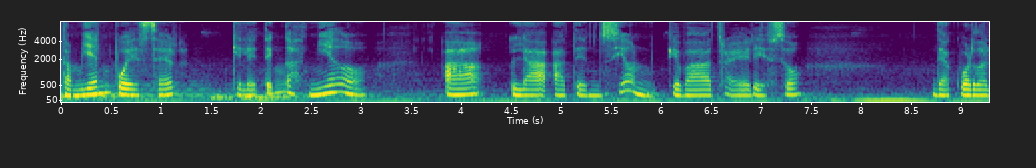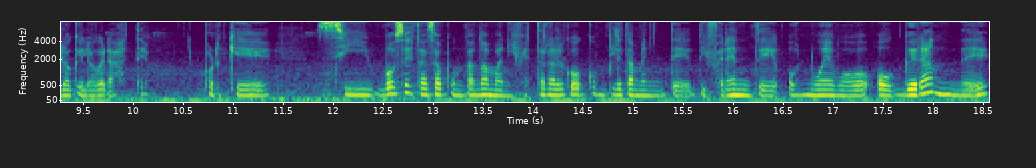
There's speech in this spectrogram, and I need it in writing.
También puede ser que le tengas miedo a la atención que va a traer eso de acuerdo a lo que lograste. Porque si vos estás apuntando a manifestar algo completamente diferente o nuevo o grande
